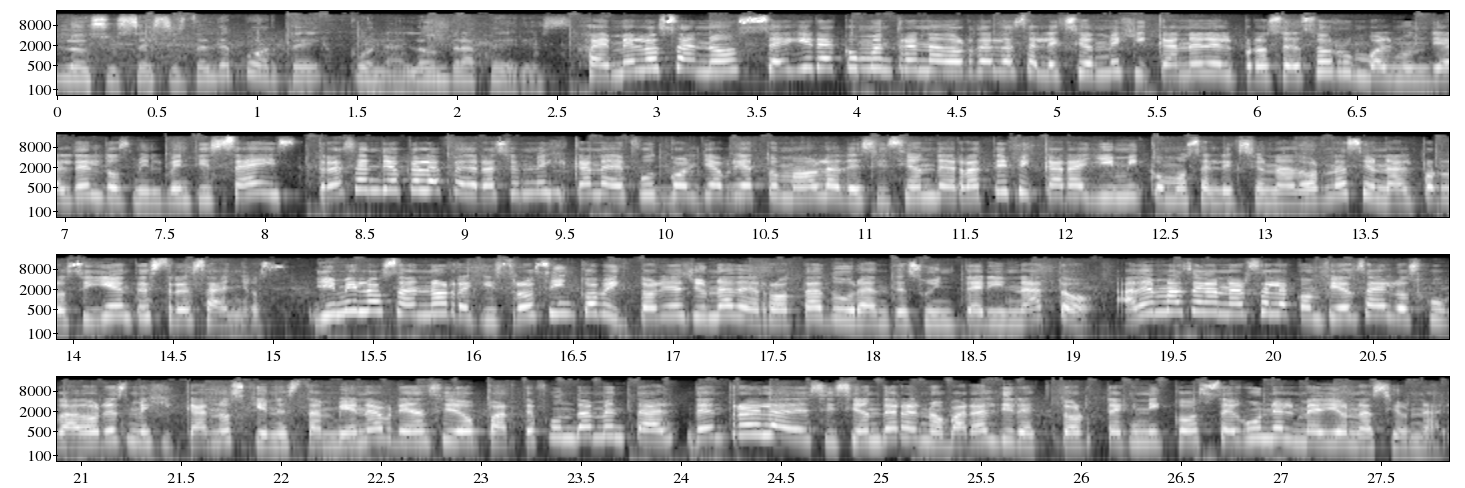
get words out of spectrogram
Los sucesos del deporte con Alondra Pérez. Jaime Lozano seguirá como entrenador de la selección mexicana en el proceso rumbo al Mundial del 2026. Trascendió que la Federación Mexicana de Fútbol ya habría tomado la decisión de ratificar a Jimmy como seleccionador nacional por los siguientes tres años. Jimmy Lozano registró cinco victorias y una derrota durante su interinato, además de ganarse la confianza de los jugadores mexicanos quienes también habrían sido parte fundamental dentro de la decisión de renovar al director técnico según el medio nacional.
